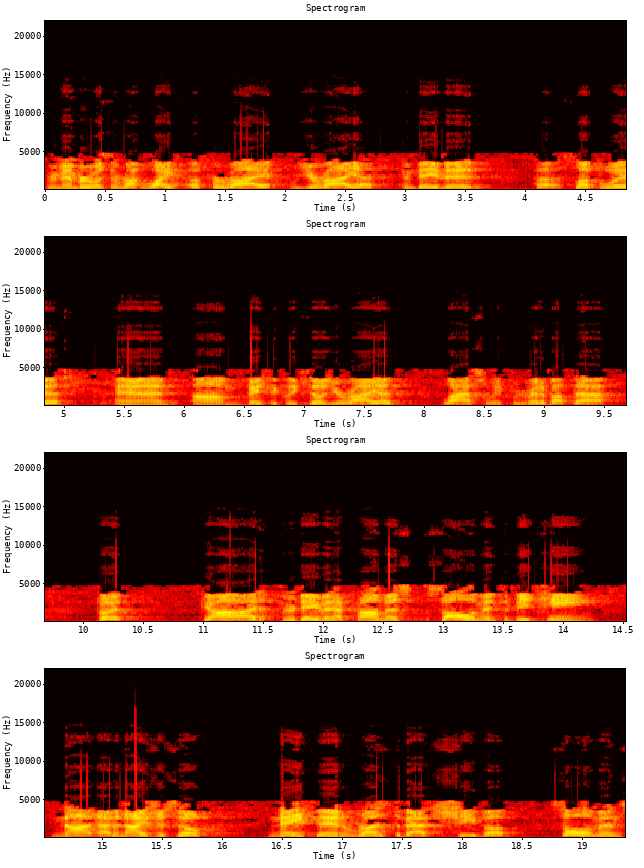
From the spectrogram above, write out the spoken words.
remember, was the wife of Uriah, whom David uh, slept with and um, basically killed Uriah last week. We read about that. But God, through David, had promised Solomon to be king, not Adonijah. So Nathan runs to Bathsheba, Solomon's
